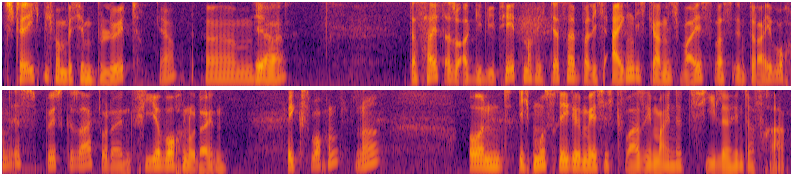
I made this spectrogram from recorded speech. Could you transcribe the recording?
Jetzt stelle ich mich mal ein bisschen blöd, ja. Ähm, ja. Das heißt also, Agilität mache ich deshalb, weil ich eigentlich gar nicht weiß, was in drei Wochen ist, bös gesagt, oder in vier Wochen oder in x Wochen. Ne? Und ich muss regelmäßig quasi meine Ziele hinterfragen.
